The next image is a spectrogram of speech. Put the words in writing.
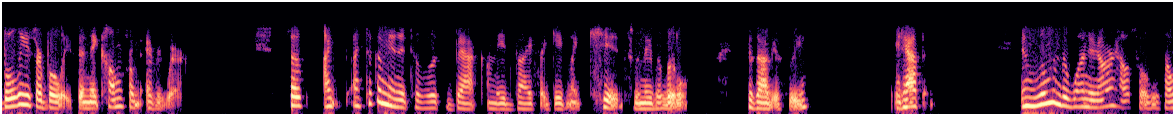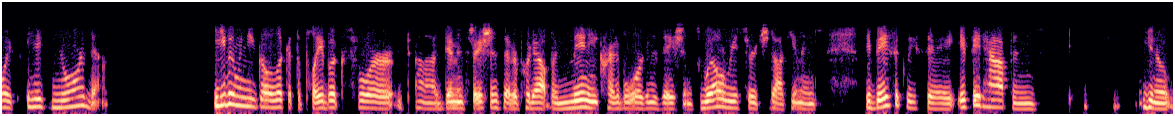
bullies are bullies, and they come from everywhere. So I, I took a minute to look back on the advice I gave my kids when they were little, because obviously it happens. And rule number one in our household was always ignore them even when you go look at the playbooks for uh, demonstrations that are put out by many credible organizations, well researched documents, they basically say if it happens, you know,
